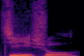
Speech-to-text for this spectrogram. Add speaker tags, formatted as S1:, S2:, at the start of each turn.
S1: 技术。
